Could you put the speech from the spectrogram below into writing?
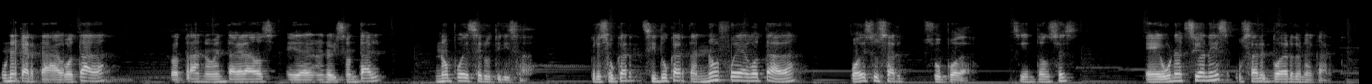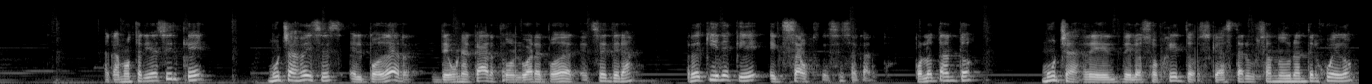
Una carta agotada, rotada 90 grados en horizontal, no puede ser utilizada. Pero si tu carta no fue agotada, podés usar su poder. ¿sí? Entonces, eh, una acción es usar el poder de una carta. Acá me gustaría decir que muchas veces el poder de una carta o un lugar de poder, etcétera, requiere que exhaustes esa carta. Por lo tanto, muchas de, de, los objetos que vas a estar usando durante el juego,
